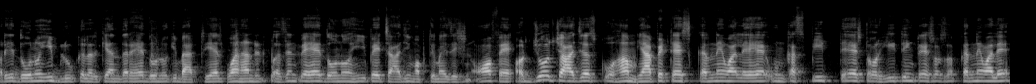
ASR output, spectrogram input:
और ये दोनों ही ब्लू कलर के अंदर है, दोनों की बैटरी हेल्थ 100 परसेंट पे है, दोनों ही पे चार्जिंग ऑप्टिमाइजेशन ऑफ़ है। और जो चार्जर्स को हम यहाँ पे टेस्ट करने वाले हैं, उनका स्पीड टेस्ट और हीटिंग टेस्ट और सब करने वाले,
